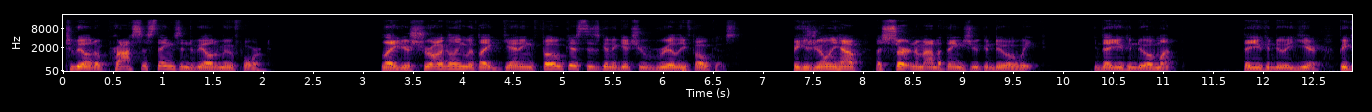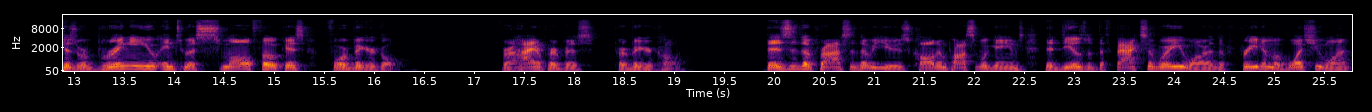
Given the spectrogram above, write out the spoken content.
to be able to process things and to be able to move forward. Like you're struggling with like getting focused is going to get you really focused because you only have a certain amount of things you can do a week, that you can do a month, that you can do a year because we're bringing you into a small focus for a bigger goal, for a higher purpose, for a bigger calling. This is the process that we use called Impossible Games that deals with the facts of where you are, the freedom of what you want,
